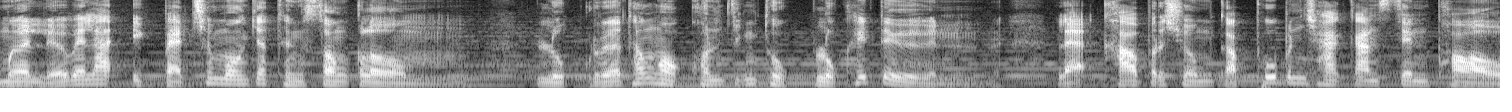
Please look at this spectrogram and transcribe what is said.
เมื่อเหลือเวลาอีก 8 ชั่วโมงจะถึงทรงกลม ลูกเรือทั้ง 6 คนจึงถูกปลุกให้ตื่น และเข้าประชุมกับผู้บัญชาการเซนพอล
